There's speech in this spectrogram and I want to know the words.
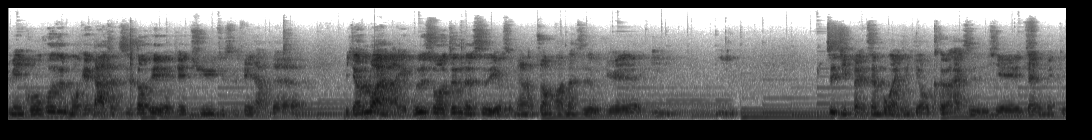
美国或者某些大城市都会有些区域就是非常的比较乱啊，也不是说真的是有什么样的状况，但是我觉得以以自己本身不管是游客还是一些在那边读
